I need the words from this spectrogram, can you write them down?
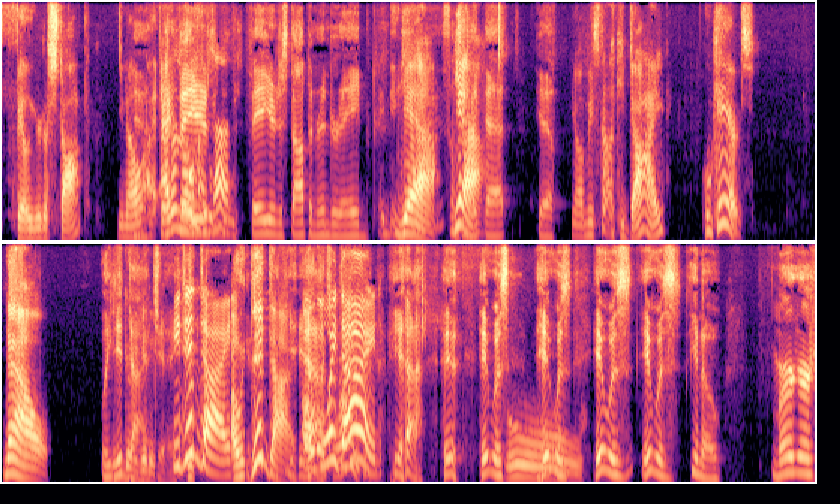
failure to stop. You know, Yeah. I, I don't know. failure, If my it'll- God. failure to stop and render aid. yeah, Something yeah. like that. Yeah. You know, I mean, it's not like he died. Who cares? Now, Well, he did die, his- Jay. He did die. oh, he did die. Yeah. Oh, that's Boy right. died. Yeah. It, it was it was it was it was, you know, murder.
